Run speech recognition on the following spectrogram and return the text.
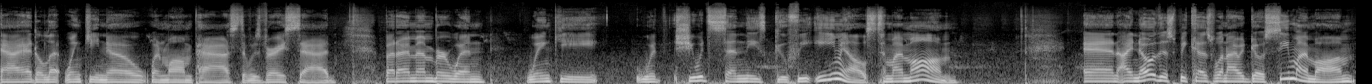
I had to let Winky know when mom passed. It was very sad. But I remember when Winky would she would send these goofy emails to my mom. And I know this because when I would go see my mom,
